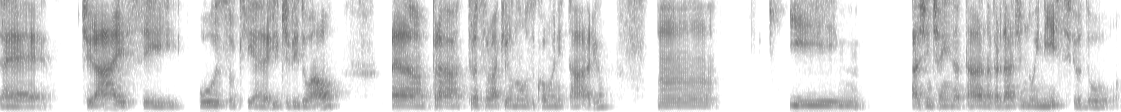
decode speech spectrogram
é, tirar esse uso que é individual uh, para transformar aquilo no uso comunitário. Um, e a gente ainda está, na verdade, no início do,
